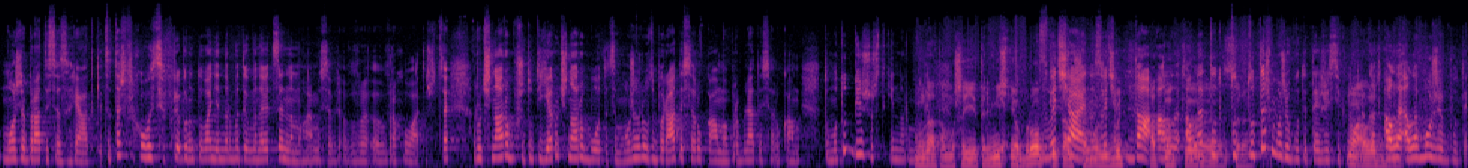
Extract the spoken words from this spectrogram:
може братися з грядки. Це теж враховується при обґрунтуванні нормативів. Ми навіть це намагаємося вра- вра- врахувати. Що це ручна робота, що тут є ручна робота, це може розбиратися руками, оброблятися руками. Тому тут більш жорсткі нормативи. Ну да, там ще є термічні обробки, там ще Звичайно, можуть звичайно, бути. да, а але, тут, але е, тут, тут, тут теж може бути той же сік, Ну, але наприклад, але, да. але, може бути.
